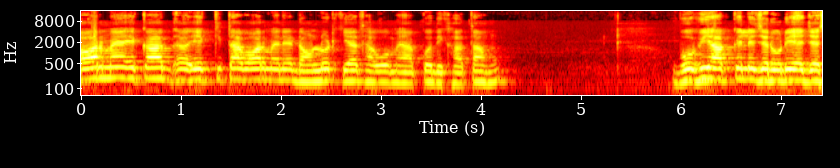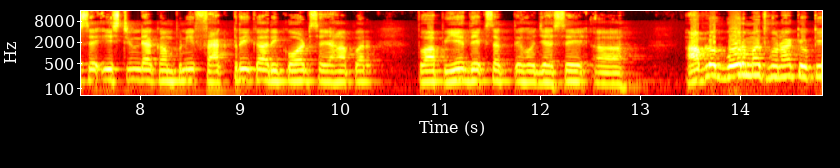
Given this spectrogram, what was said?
और मैं एक आध एक किताब और मैंने डाउनलोड किया था, वो मैं आपको दिखाता हूँ। वो भी आपके लिए ज़रूरी है, जैसे ईस्ट इंडिया कंपनी फैक्ट्री का रिकॉर्ड्स है यहाँ पर। तो आप ये देख सकते हो, जैसे आप लोग बोर मत होना क्योंकि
